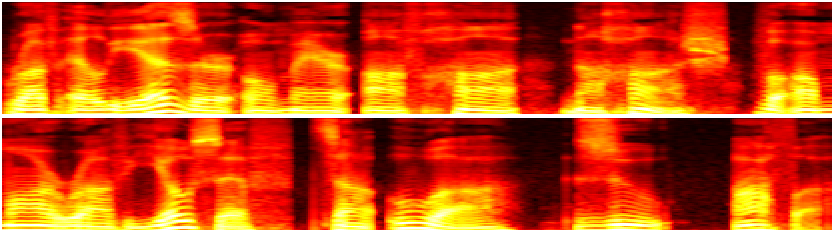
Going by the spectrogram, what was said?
Rav Eliezer Omer Af Ha Nachash V'Amar Rav Yosef Tza'ua Zu Afa.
